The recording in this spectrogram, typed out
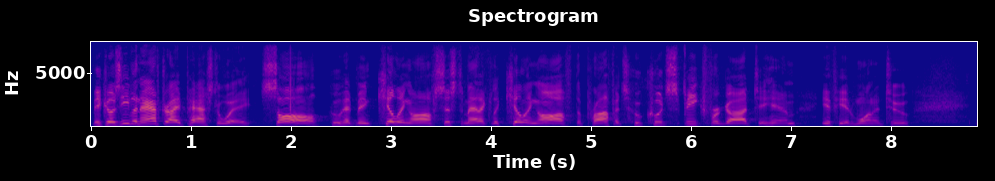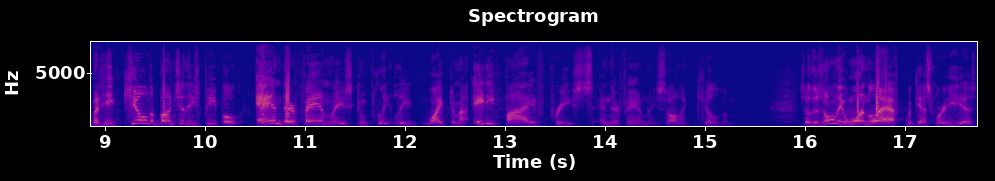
Because even after I'd passed away, Saul, who had been killing off, systematically killing off the prophets who could speak for God to him if he had wanted to, but he'd killed a bunch of these people and their families, completely wiped them out. 85 priests and their families, Saul had killed them. So there's only one left, but guess where he is?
